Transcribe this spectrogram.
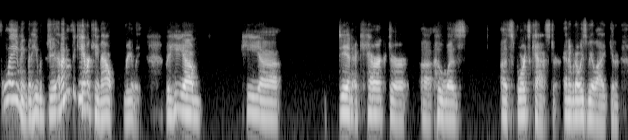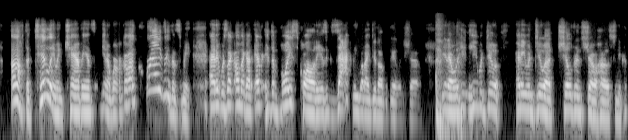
flaming, but he would do, and I don't think he ever came out really, but he um he uh did a character uh who was a sportscaster, and it would always be like, you know, oh, the Tiddlywink champions, you know, we're going crazy this week. And it was like, oh my God, every, the voice quality is exactly what I did on the Daily Show. You know, he, he would do it, and he would do a children's show host, and he would,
